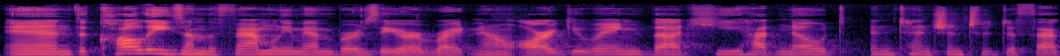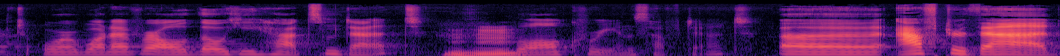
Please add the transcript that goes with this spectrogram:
And the colleagues and the family members, they are right now arguing that he had no intention to defect or whatever, although he had some debt. Well, all Koreans have debt. Uh, after that,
